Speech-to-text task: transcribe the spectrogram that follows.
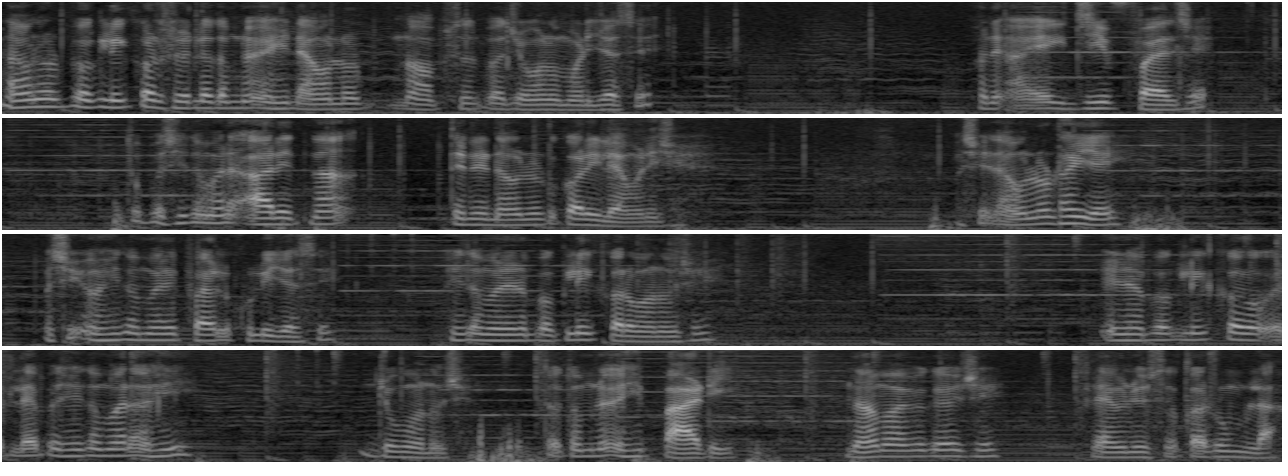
ડાઉનલોડ પર ક્લિક કરશો એટલે તમને અહીં ડાઉનલોડના ઓપ્શન પર જોવાનું મળી જશે. અને આ એક જીપ ફાઇલ છે. તો પછી તમારે આ રીતના તેને ડાઉનલોડ કરી લેવાની છે. પછી ડાઉનલોડ થઈ જાય. પછી અહીં તમારી ફાઇલ ખુલી જશે. અહીં તમારે એના પર ક્લિક કરવાનું છે. એના પર ક્લિક કરો એટલે પછી તમારે અહીં જોવાનું છે. તો તમને અહીં પાર્ટી નામ આવી ગયું છે. રેવન્યુ સરકાર રૂમલા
